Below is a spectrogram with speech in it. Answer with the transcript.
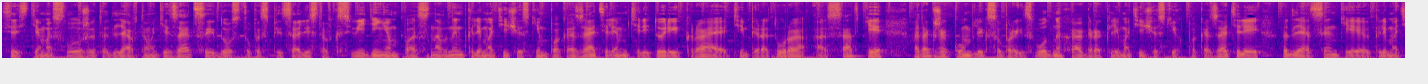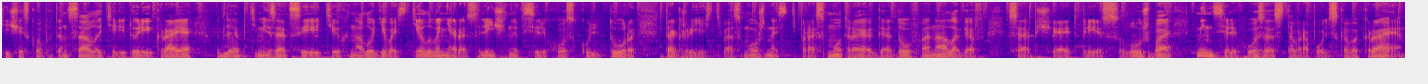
Система служит для автоматизации доступа специалистов к сведениям по основным климатическим показателям территории края, температура, осадки, а также комплексу производных агроклиматических показателей для оценки климатического потенциала территории края, для оптимизации технологий возделывания различных сельхозкультур. Также есть возможность просмотра годов аналогов, сообщает пресс-служба Минсельхоза Ставропольского края.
